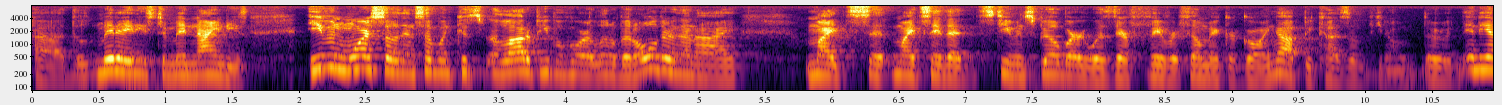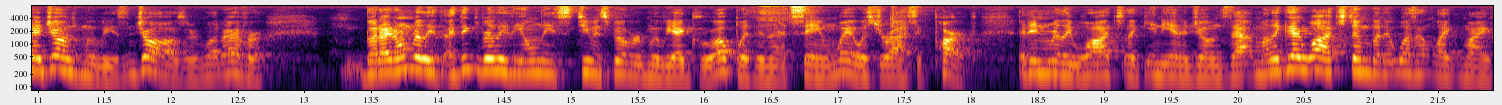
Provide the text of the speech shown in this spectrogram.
uh, the mid 80s to mid 90s. Even more so than someone because a lot of people who are a little bit older than I might say, might say that Steven Spielberg was their favorite filmmaker growing up because of you know the Indiana Jones movies and Jaws or whatever. But I don't really. I think really the only Steven Spielberg movie I grew up with in that same way was Jurassic Park. I didn't really watch like Indiana Jones that much. Like I watched them, but it wasn't like my.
